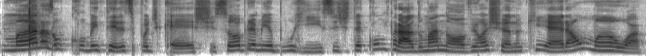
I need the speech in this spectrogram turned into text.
Semanas eu comentei nesse podcast sobre a minha burrice de ter comprado uma novel achando que era um manhwa,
